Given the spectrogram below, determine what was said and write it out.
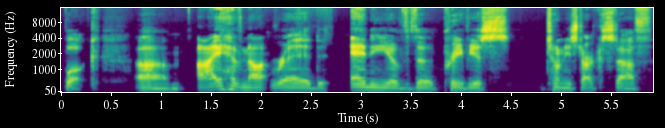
book. Um i have not read any of the previous tony stark stuff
